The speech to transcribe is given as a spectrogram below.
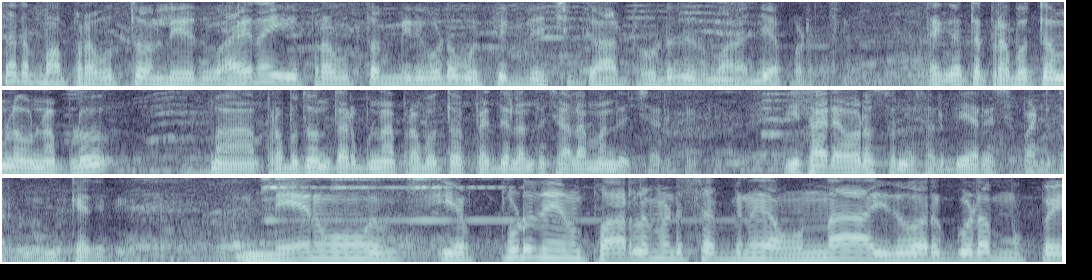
సరే మా ప్రభుత్వం లేదు అయినా ఈ ప్రభుత్వం మీద కూడా ఒత్తిడి తెచ్చి ఘాట్ రోడ్డు నిర్మాణం చేపడుతున్నాం అంటే గత ప్రభుత్వంలో ఉన్నప్పుడు మా ప్రభుత్వం తరపున ప్రభుత్వ పెద్దలంతా చాలామంది వచ్చారు ఇక్కడికి. ఈసారి ఎవరు వస్తున్నారు సార్ బీఆర్ఎస్ పార్టీ తరపున? ముఖ్య అతిథిగా నేను ఎప్పుడు నేను పార్లమెంట్ సభ్యునిగా ఉన్నా ఇదివరకు కూడా ముప్పై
